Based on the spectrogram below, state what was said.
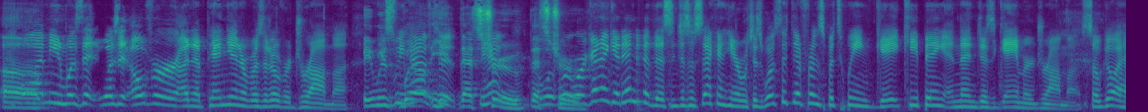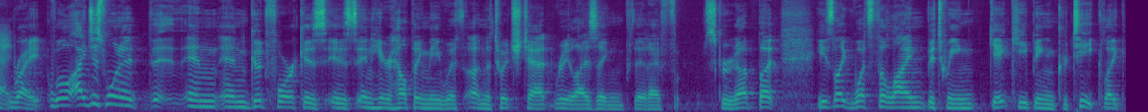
well, I mean, was it was it over an opinion or was it over drama? It was- we well, have yeah, that's we true, that's we're, true. We're, going to get into this in just a second here, which is what's the difference between gatekeeping and then just gamer drama? So go ahead. Right. Well, I just wanted, and and Good Fork is is in here helping me with on the Twitch chat, realizing that I've screwed up. But he's like, "What's the line between gatekeeping and critique?" Like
